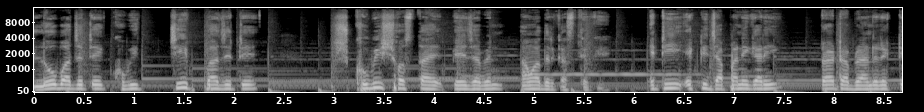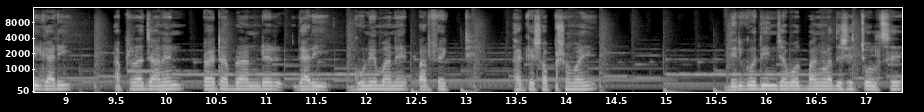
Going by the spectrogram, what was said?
লো বাজেটে খুবই চিপ বাজেটে খুবই সস্তায় পেয়ে যাবেন আমাদের কাছ থেকে। এটি একটি জাপানি গাড়ি টয়োটা ব্র্যান্ডের একটি গাড়ি। আপনারা জানেন টয়োটা ব্র্যান্ডের গাড়ি গুণে মানে পারফেক্ট থাকে সবসময়। দীর্ঘদিন যাবৎ বাংলাদেশে চলছে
